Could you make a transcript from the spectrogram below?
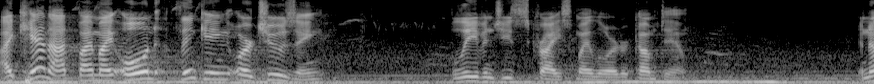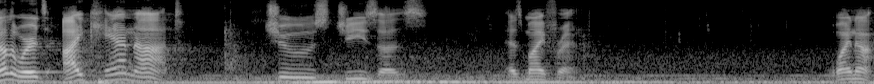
I cannot, by my own thinking or choosing, believe in Jesus Christ, my Lord, or come to Him. In other words, I cannot choose Jesus as my friend. Why not?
